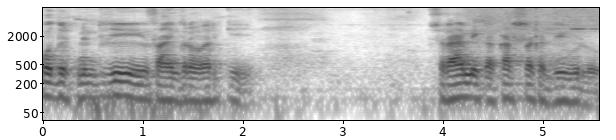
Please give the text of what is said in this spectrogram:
పొద్దుటి నుంచి సాయంత్రం వరకు శ్రామిక కర్షక జీవులు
